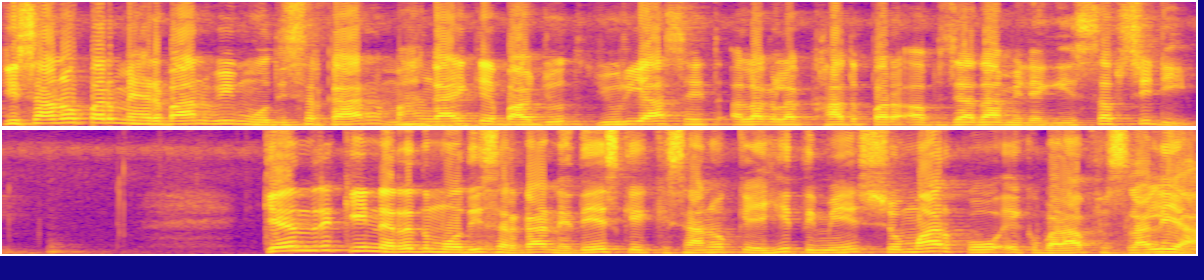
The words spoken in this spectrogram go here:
किसानों पर मेहरबान हुई मोदी सरकार। महँगाई के बावजूद यूरिया सहित अलग अलग खाद पर अब ज़्यादा मिलेगी सब्सिडी। केंद्र की नरेंद्र मोदी सरकार ने देश के किसानों के हित में सोमवार को एक बड़ा फैसला लिया।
